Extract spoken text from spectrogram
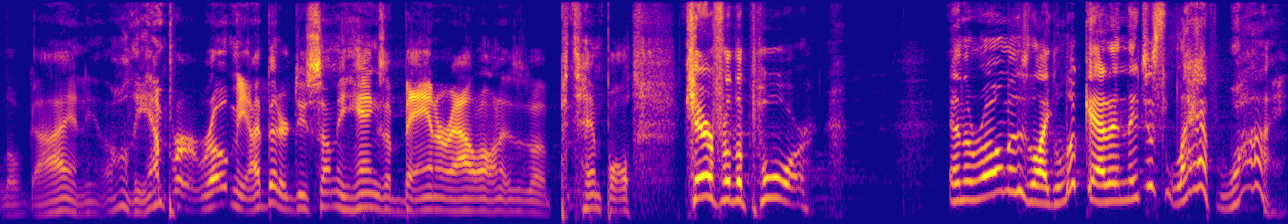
little guy. And, he, oh, the emperor wrote me. I better do something. He hangs a banner out on his uh, temple care for the poor. And the Romans like look at it and they just laugh. Why?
